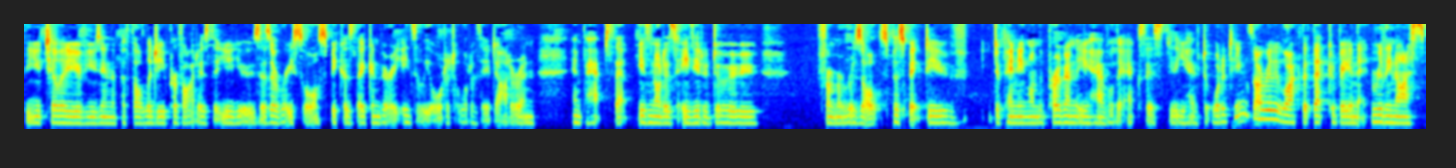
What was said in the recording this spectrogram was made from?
the utility of using the pathology providers that you use as a resource because they can very easily audit a lot of their data and and perhaps that is not as easy to do from a results perspective depending on the program that you have or the access that you have to auditing. So i really like that that could be a really nice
